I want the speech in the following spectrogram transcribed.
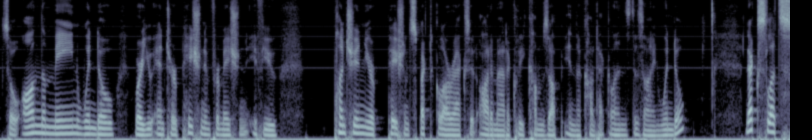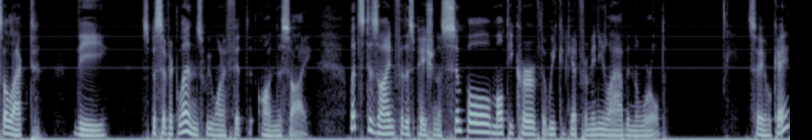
So on the main window where you enter patient information, if you punch in your patient's spectacle RX, it automatically comes up in the contact lens design window. Next, let's select the specific lens we want to fit on this eye. Let's design for this patient a simple multi-curve that we could get from any lab in the world. Say OK.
